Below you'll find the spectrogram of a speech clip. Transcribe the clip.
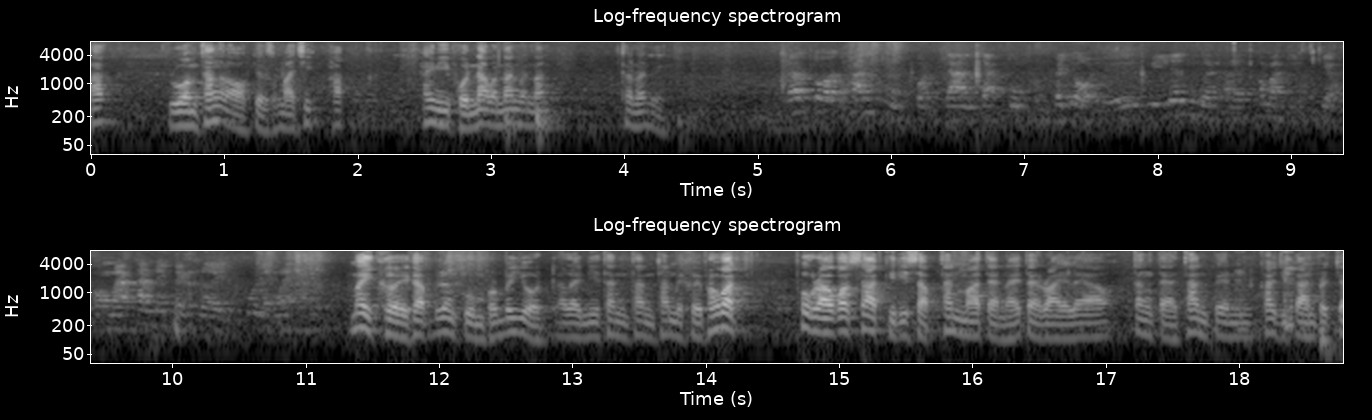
พักรวมทั้งลาออกจากสมาชิกพักให้มีผลณวันนั้นวันนั้นเท่านั้นเองแล้วตัวท่านถูกกดดันจากกลุ่มผลประโยชน์หรือมีเรื่องเงินอะไรเข้ามาเกี่ยวข้องมาท่านไม่เคยพูดอะไรไหมครับไม่เคยครับเรื่องกลุ่มผลประโยชน์อะไรนี้ท่านท่านท่านไม่เคย เพราะว่าพวกเราก็ทราบกิตติศัพท์ท่านมาแต่ไหนแต่ไรแล้ว ตั้งแต่ท่านเป็นข้าราชการประจ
